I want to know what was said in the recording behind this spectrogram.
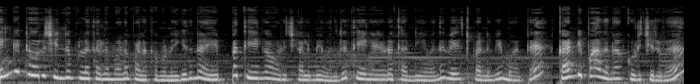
எங்கிட்ட ஒரு சின்ன பிள்ளைத்தனமான பழக்கம் பண்ணிக்குது நான் எப்போ தேங்காய் உடைச்சாலுமே வந்துட்டு தேங்காயோட தண்ணியை வந்து வேஸ்ட் பண்ணவே மாட்டேன். கண்டிப்பாக அதை நான் குடிச்சிருவேன்.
